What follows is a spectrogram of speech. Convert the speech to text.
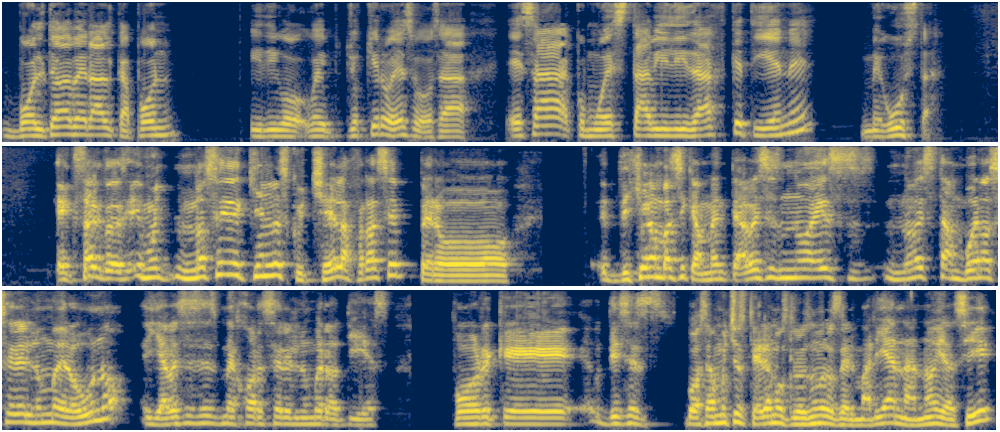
volteo a ver al Capón y digo, güey, yo quiero eso, o sea, esa como estabilidad que tiene, me gusta. Exacto, no sé de quién lo escuché la frase, pero dijeron básicamente, a veces no es, no es tan bueno ser el número uno y a veces es mejor ser el número diez. Porque dices, o sea, muchos queremos los números del Mariana, ¿no? Y así,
